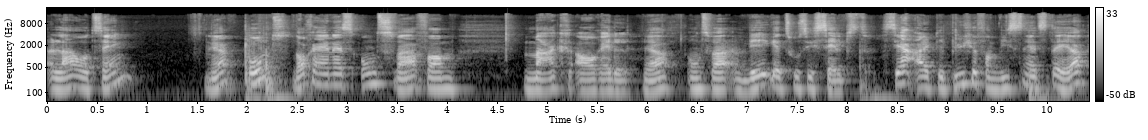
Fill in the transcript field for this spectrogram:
Lao Zeng, ja, und noch eines, und zwar vom Marc Aurel, ja, und zwar Wege zu sich selbst. Sehr alte Bücher vom Wissen jetzt daher,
